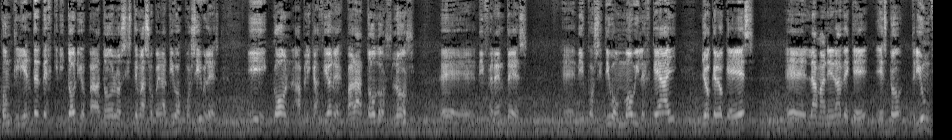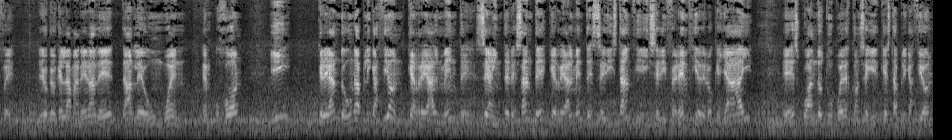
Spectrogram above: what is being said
con clientes de escritorio para todos los sistemas operativos posibles y con aplicaciones para todos los eh, diferentes eh, dispositivos móviles que hay, yo creo que es eh, la manera de que esto triunfe. Yo creo que es la manera de darle un buen empujón y creando una aplicación que realmente sea interesante, que realmente se distancie y se diferencie de lo que ya hay, es cuando tú puedes conseguir que esta aplicación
